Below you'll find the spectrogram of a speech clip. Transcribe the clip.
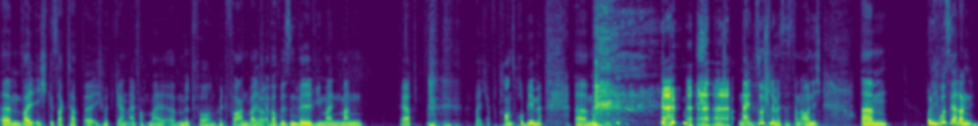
ähm, weil ich gesagt habe, äh, ich würde gern einfach mal ähm, Mitfahren. mitfahren, weil Ja. ich einfach wissen will, wie mein Mann fährt. weil ich habe Vertrauensprobleme. Ähm, nein, so schlimm ist es dann auch nicht. Ähm, und ich wusste ja dann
